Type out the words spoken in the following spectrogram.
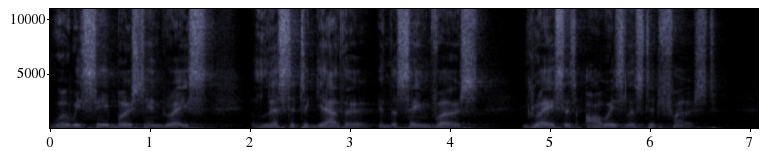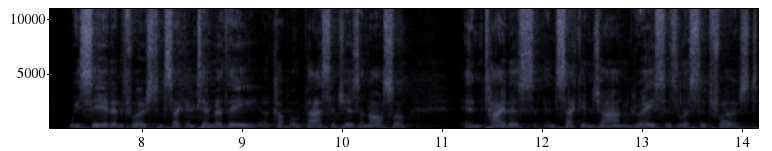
where we see mercy and grace listed together in the same verse, grace is always listed first. We see it in 1st and 2nd Timothy, a couple of passages, and also in Titus and 2nd John, grace is listed first.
